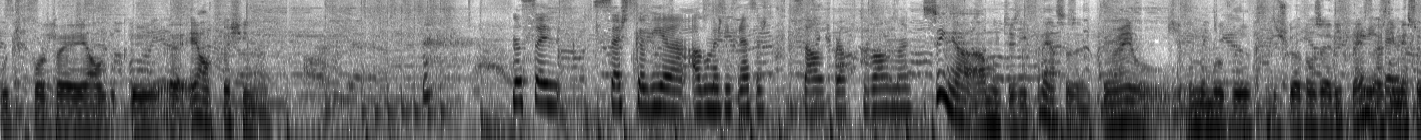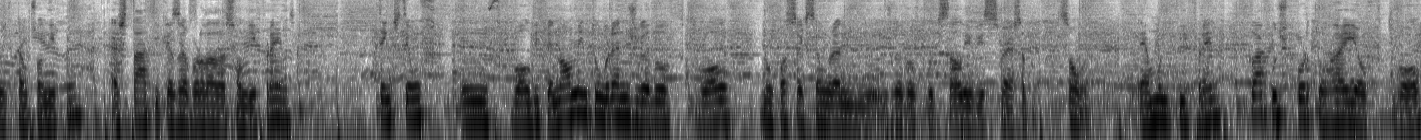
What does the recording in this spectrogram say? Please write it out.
O desporto é algo que é, é algo fascinante não sei disseste que havia algumas diferenças de futsal para o futebol, não é? Sim, há, há muitas diferenças. Primeiro, o número de, de jogadores é diferente, é diferente, as dimensões de campo são diferentes, as táticas abordadas são diferentes. Tem que ter um, um futebol diferente. Normalmente, um grande jogador de futebol não consegue ser um grande jogador de futsal e vice-versa. São, é muito diferente. Claro que o desporto rei é o futebol.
